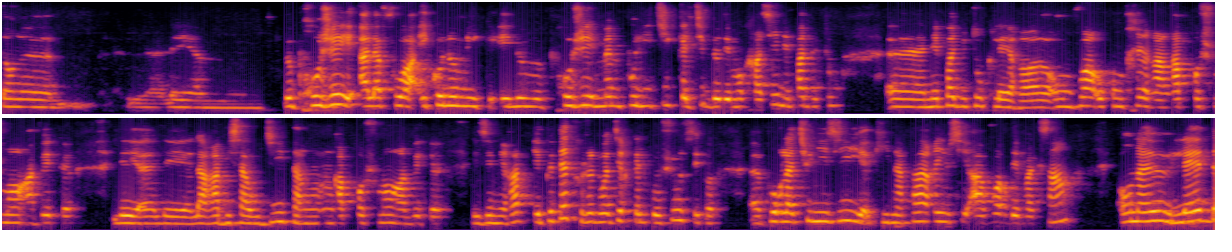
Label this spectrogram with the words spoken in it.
dans le, les, le projet à la fois économique et le projet même politique, quel type de démocratie, n'est pas du tout, euh, n'est pas du tout clair. Euh, on voit au contraire un rapprochement avec l'Arabie saoudite, un, rapprochement avec les Émirats. Et peut-être je dois dire quelque chose, c'est que euh, pour la Tunisie qui n'a pas réussi à avoir des vaccins, on a eu l'aide,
